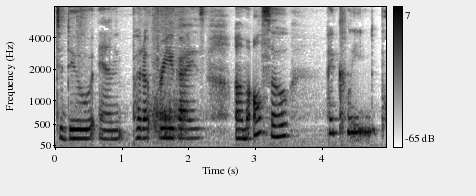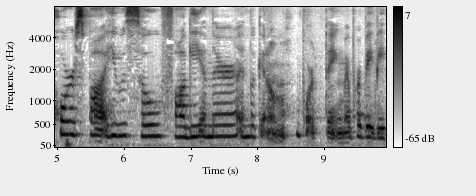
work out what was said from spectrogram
to do and put up for you guys. Um, also, I cleaned poor Spot. He was so foggy in there, and look at him, poor thing, my poor baby.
